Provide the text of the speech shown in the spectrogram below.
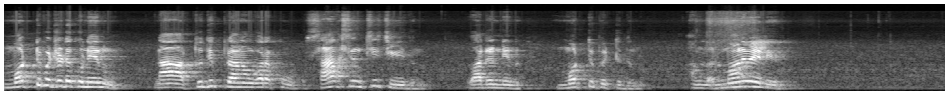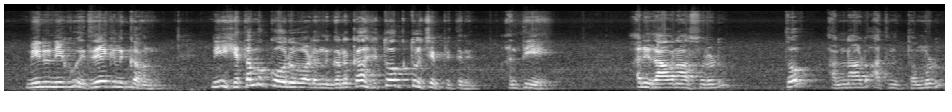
మట్టుపెట్టుటకు నేను నా తుది ప్రాణం వరకు సాక్షించి చేయుదును. వారిని నేను మట్టు పెట్టుదును అందులో అనుమానమే లేదు. నేను నీకు వ్యతిరేకిని కాను. నీ హితము కోరువాడని గనుక హితోక్తులు చెప్పి తిని అంతే అని రావణాసురుడుతో అన్నాడు అతని తమ్ముడు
